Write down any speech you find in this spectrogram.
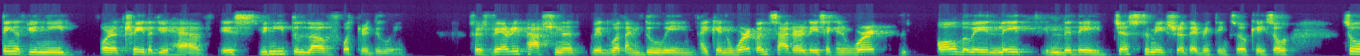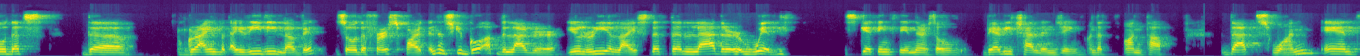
thing that you need or a trait that you have is you need to love what you're doing. So it's very passionate with what I'm doing. I can work on Saturdays. I can work all the way late in the day just to make sure that everything's okay. So, so that's the grind, but I really love it. So the first part, and as you go up the ladder, you'll realize that the ladder width is getting thinner. So very challenging on the on top. That's one. And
